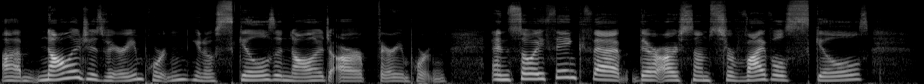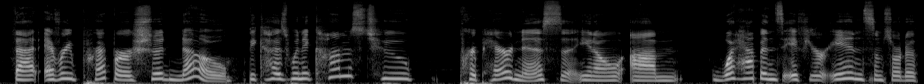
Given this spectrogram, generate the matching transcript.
Um, knowledge is very important. You know, skills and knowledge are very important. And so I think that there are some survival skills that every prepper should know because when it comes to preparedness, you know, um, what happens if you're in some sort of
